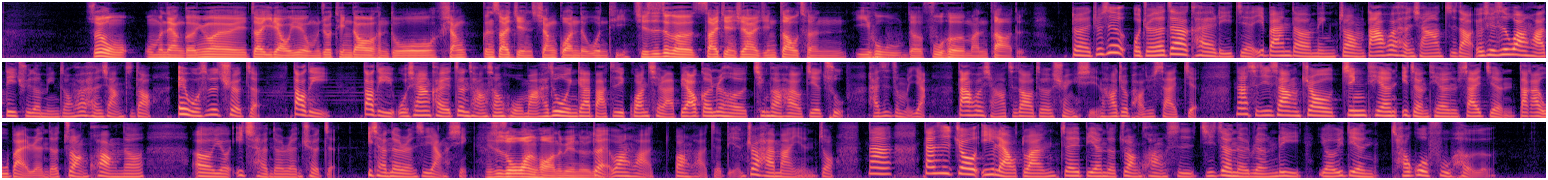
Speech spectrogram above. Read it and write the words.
所以我，我我们两个因为在医疗业，我们就听到了很多相跟筛检相关的问题。其实这个筛检现在已经造成医护的负荷蛮大的。对，就是我觉得这个可以理解，一般的民众大家会很想要知道，尤其是万华地区的民众会很想知道，哎、我是不是确诊？到底？到底我现在可以正常生活吗？还是我应该把自己关起来，不要跟任何亲朋好友接触，还是怎么样？大家会想要知道这个讯息，然后就跑去筛检。那实际上，就今天一整天筛检大概五百人的状况呢，呃，有一成的人确诊，一成的人是阳性。你是说万华那边对不对？对，万华万华这边就还蛮严重。那但是就医疗端这边的状况是，急诊的人力有一点超过负荷了。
